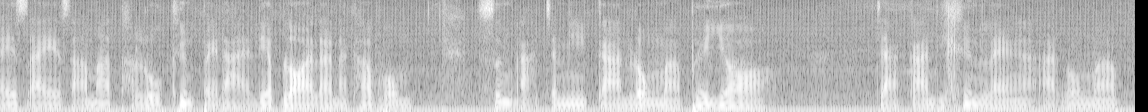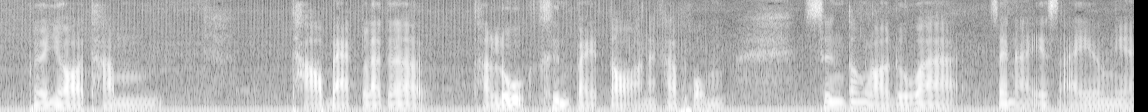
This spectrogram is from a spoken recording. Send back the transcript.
RSI สามารถทะลุขึ้นไปได้เรียบร้อยแล้วนะครับผม ซึ่งอาจจะมีการลงมาเพื่อย่อ จากการที่ขึ้นแรงอาจลงมาเพื่อย่อทำท้าแบ็กแล้วก็ทะลุขึ้นไปต่อนะครับผม ซึ่งต้องรอดูว่าเส้น RSI ตรงนี้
